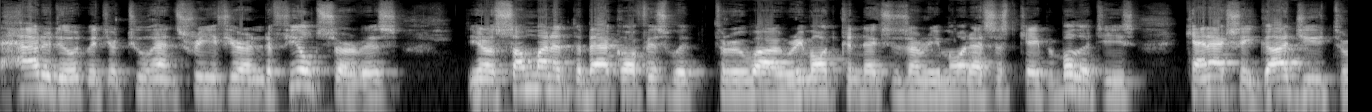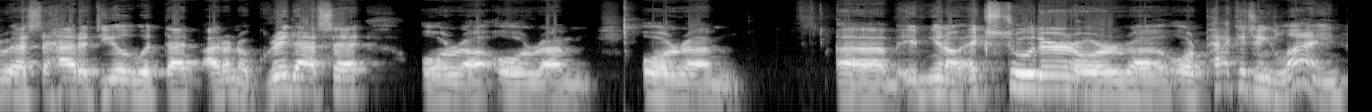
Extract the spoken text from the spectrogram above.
how to do it with your two hands free if you're in the field service you know someone at the back office with through uh, remote connections and remote assist capabilities can actually guide you through as to how to deal with that i don't know grid asset or uh, or um, or um, um, you know extruder or uh, or packaging line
